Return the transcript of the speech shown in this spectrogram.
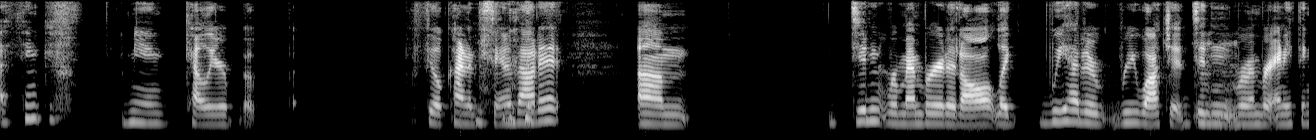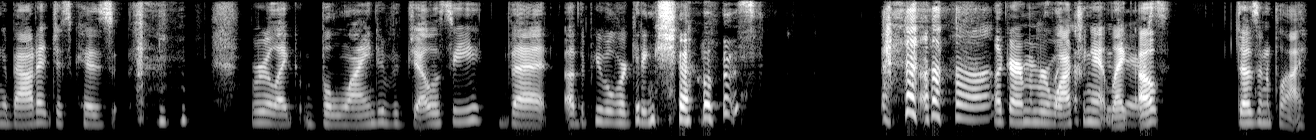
I think me and Kelley are, feel kind of the same about it. Um, didn't remember it at all. Like we had to rewatch it. Didn't Mm-mm. remember anything about it just because we were like blinded with jealousy that other people were getting shows. like I remember watching it. Like oh, doesn't apply.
